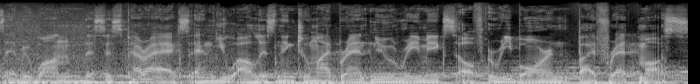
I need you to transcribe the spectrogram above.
Cheers, everyone. This is Para X, and you are listening to my brand new remix of Reborn by Fredd Moz.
